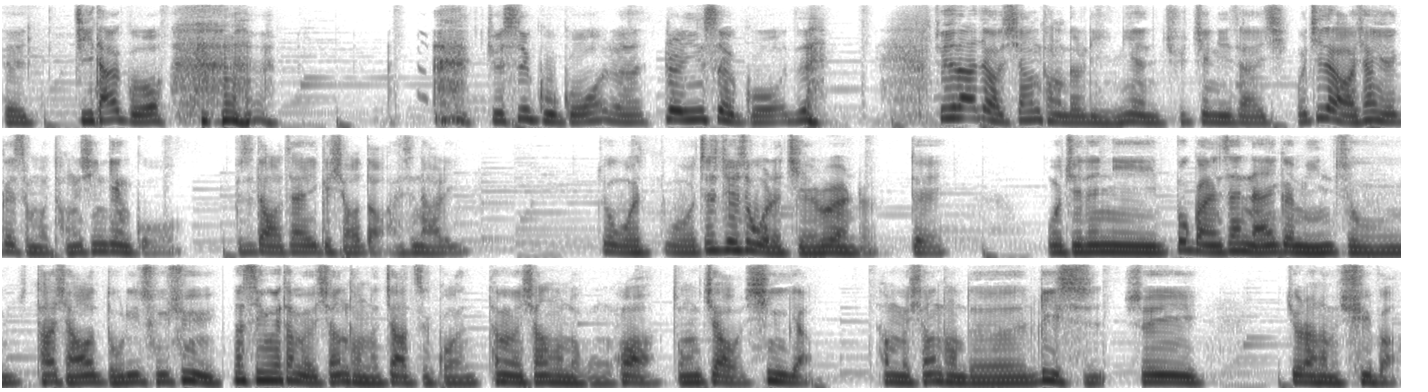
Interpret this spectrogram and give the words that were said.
对，吉他国，爵士鼓国，呃，热音社国，对。就是大家有相同的理念去建立在一起。我记得好像有一个什么同性恋国，不知道在一个小岛还是哪里。就我我这就是我的结论了。对，我觉得你不管在哪一个民族，他想要独立出去，那是因为他们有相同的价值观，他们有相同的文化、宗教信仰，他们有相同的历史，所以就让他们去吧。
